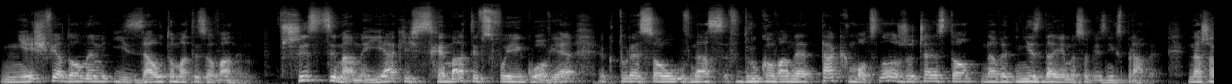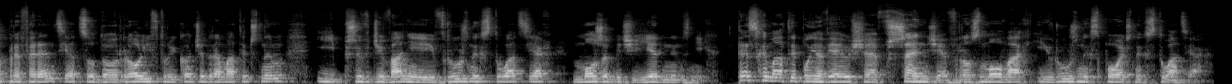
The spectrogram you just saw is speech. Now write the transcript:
nieświadomym i zautomatyzowanym. Wszyscy mamy jakieś schematy w swojej głowie, które są w nas wdrukowane tak mocno, że często nawet nie zdajemy sobie z nich sprawy. Nasza preferencja co do roli w trójkącie dramatycznym i przywdziewanie jej w różnych sytuacjach może być jednym z nich. Te schematy pojawiają się wszędzie w rozmowach i różnych społecznych sytuacjach.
